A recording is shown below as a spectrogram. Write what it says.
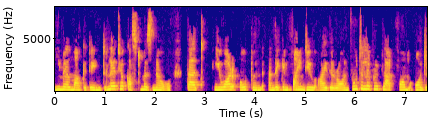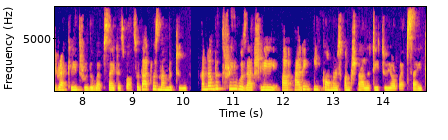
email marketing to let your customers know that you are open and they can find you either on food delivery platform or directly through the website as well. So that was number two. And number three was actually uh, adding e-commerce functionality to your website.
